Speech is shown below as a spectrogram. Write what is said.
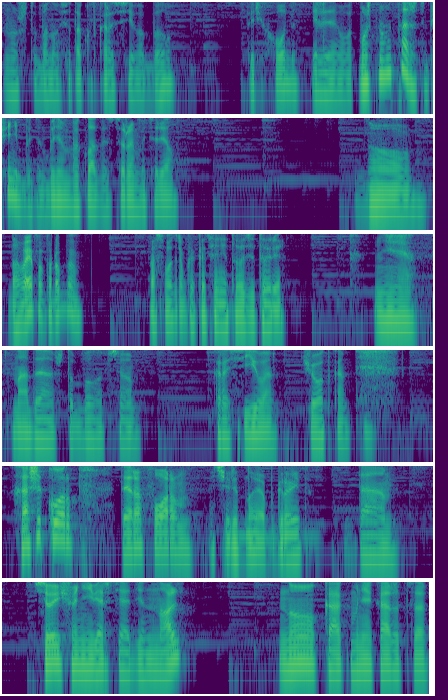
Ну, чтобы оно все так вот красиво было. Переходы. Или вот... Может, мы монтажить вообще не будем. Будем выкладывать сырой материал. Ну, давай попробуем. Посмотрим, как оценит аудитория. Не, надо, чтобы было все красиво, четко. HashiCorp, Terraform, Очередной апгрейд. да, все еще не версия 1.0, но, как мне кажется,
